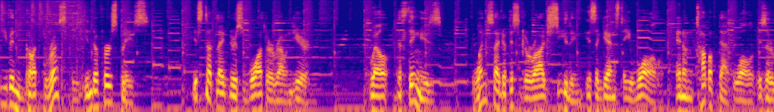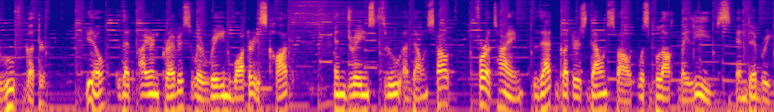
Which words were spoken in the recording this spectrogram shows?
even got rusty in the first place. It's not like there's water around here. Well, the thing is, one side of this garage ceiling is against a wall, and on top of that wall is a roof gutter. You know, that iron crevice where rainwater is caught and drains through a downspout. For a time, that gutter's downspout was blocked by leaves and debris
